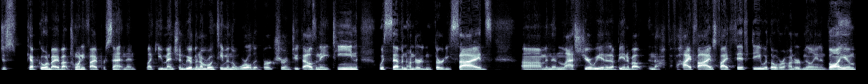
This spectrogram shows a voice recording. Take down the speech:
just kept going by about 25% and then like you mentioned we were the number one team in the world at berkshire in 2018 with 730 sides um, and then last year we ended up being about in the high fives, 550 with over 100 million in volume.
